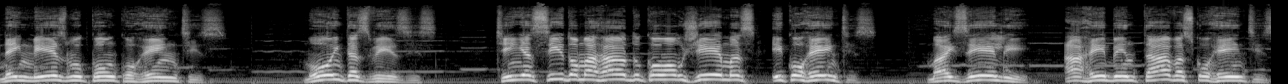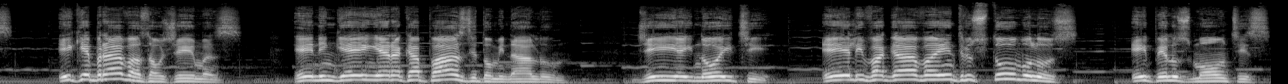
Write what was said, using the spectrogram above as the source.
nem mesmo com correntes. Muitas vezes tinha sido amarrado com algemas e correntes, mas ele arrebentava as correntes e quebrava as algemas, e ninguém era capaz de dominá-lo. Dia e noite, ele vagava entre os túmulos e pelos montes,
